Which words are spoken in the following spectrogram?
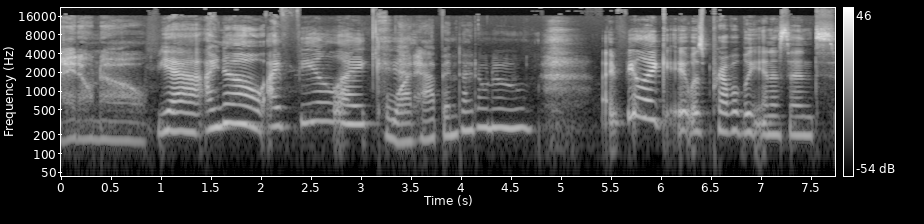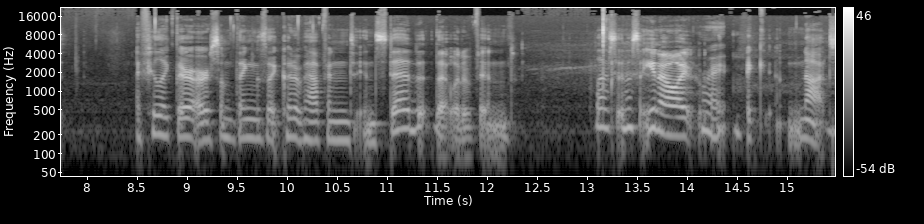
I don't know yeah, I know. I feel like what happened. I don't know. I feel like it was probably innocent. I feel like there are some things that could have happened instead that would have been less innocent. You know, I Right. I not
